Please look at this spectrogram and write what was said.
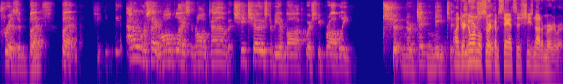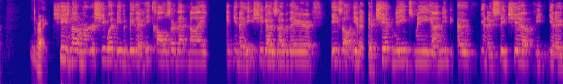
prison. Mm-hmm. But, but I don't want to say wrong place and wrong time, but she chose to be involved where she probably shouldn't or didn't need to. Under you know, normal so- circumstances, she's not a murderer. Right. she's not a murderer. She wouldn't even be there. He calls her that night. You know, he she goes over there. He's all, you know, Chip needs me. I need to go, you know, see Chip. He, you know,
